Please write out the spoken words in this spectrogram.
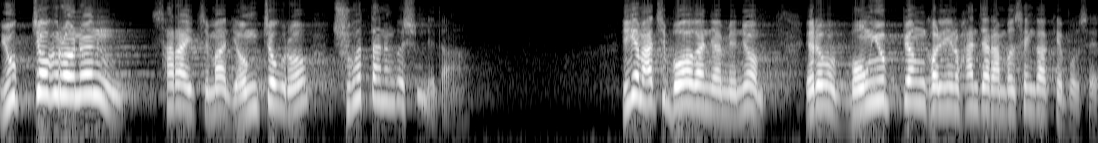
육적으로는 살아있지만 영적으로 죽었다는 것입니다. 이게 마치 뭐와 같냐면요. 여러분, 몽유병 걸린 환자를 한번 생각해 보세요.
